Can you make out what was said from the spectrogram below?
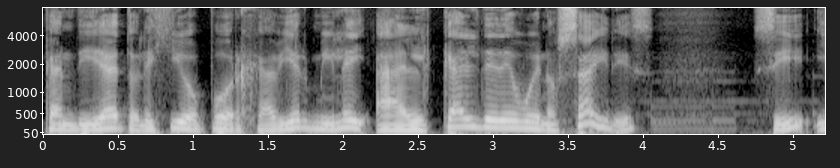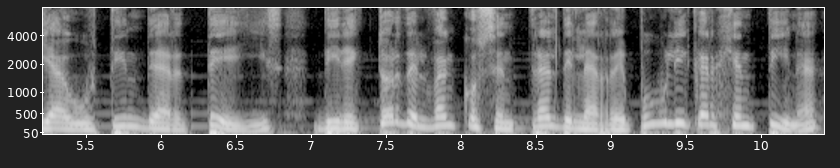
candidato elegido por Javier Milei a alcalde de Buenos Aires, ¿sí? y Agustín de Arteguis, director del Banco Central de la República Argentina,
